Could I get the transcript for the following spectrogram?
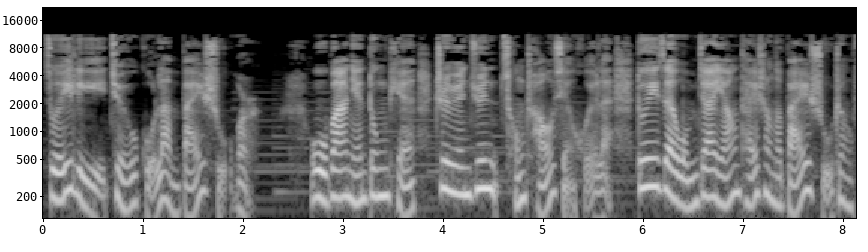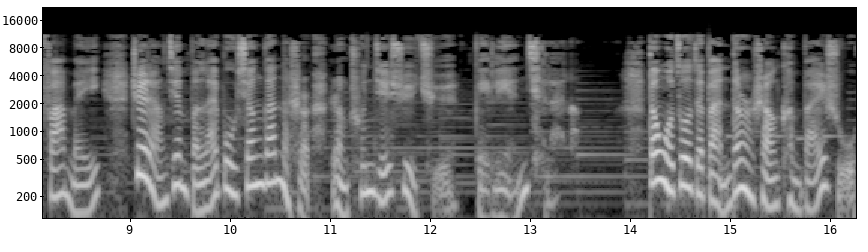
嘴里就有股烂白薯味儿。五八年冬天，志愿军从朝鲜回来，堆在我们家阳台上的白薯正发霉。这两件本来不相干的事儿，让春节序曲给连起来了。当我坐在板凳上啃白薯，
